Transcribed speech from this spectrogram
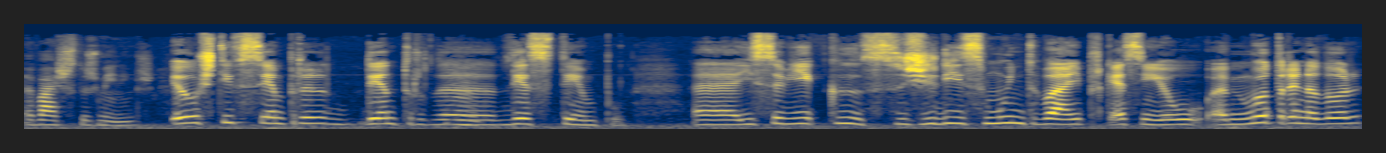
abaixo dos mínimos? Eu estive sempre dentro de, hum. desse tempo. Uh, e sabia que se gerisse muito bem, porque assim, eu, o meu treinador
